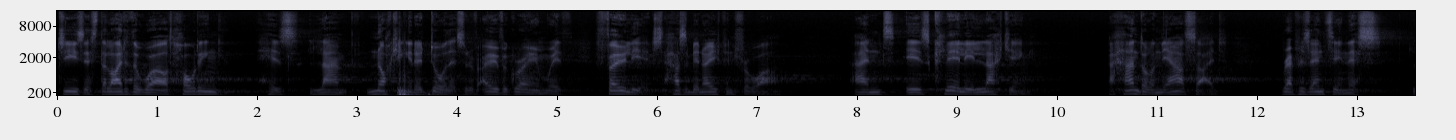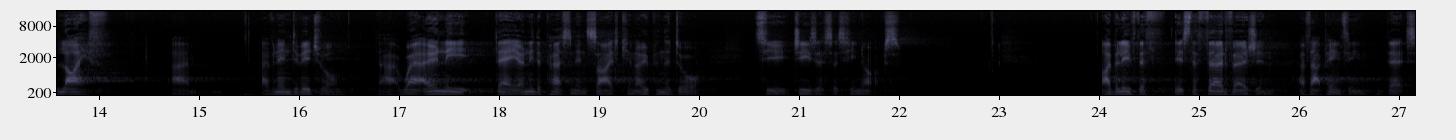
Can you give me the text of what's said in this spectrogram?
Jesus, the light of the world, holding his lamp, knocking at a door that's sort of overgrown with foliage that hasn't been opened for a while and is clearly lacking a handle on the outside representing this life um, of an individual uh, where only they, only the person inside, can open the door to Jesus as he knocks. I believe that it's the third version of that painting that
